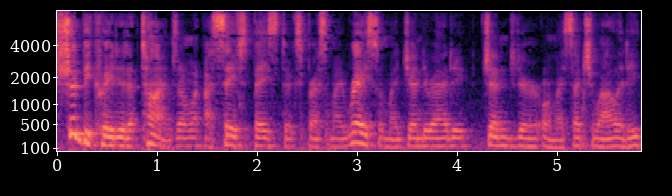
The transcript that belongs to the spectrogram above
should be created at times. I want a safe space to express my race or my gender, gender or my sexuality,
